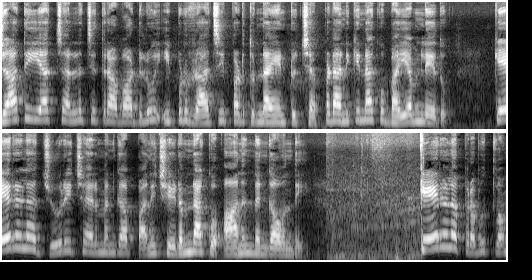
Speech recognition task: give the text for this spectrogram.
జాతీయ చలనచిత్ర అవార్డులు ఇప్పుడు రాజీ పడుతున్నాయంటూ చెప్పడానికి నాకు భయం లేదు. కేరళ జ్యూరీ చైర్మన్గా పనిచేయడం నాకు ఆనందంగా ఉంది. కేరళ ప్రభుత్వం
